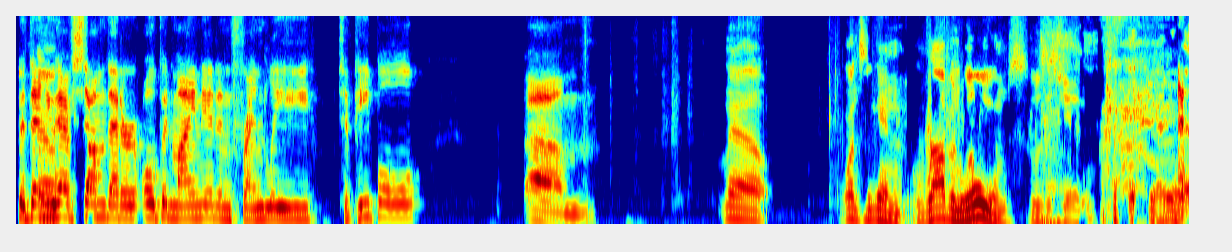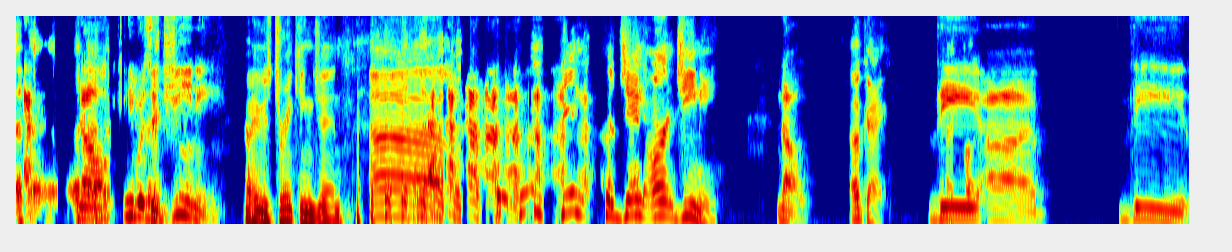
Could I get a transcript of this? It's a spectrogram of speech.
but then you have some that are open minded and friendly to people. Um, now, once again, Robin Williams was a gin. no, he was a genie. No, he was drinking gin. uh, gin so gin aren't genie. No. Okay. The uh the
